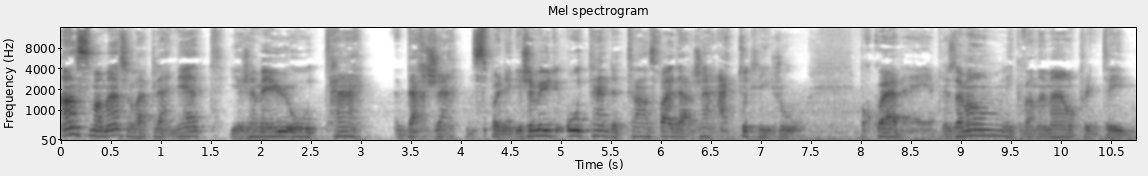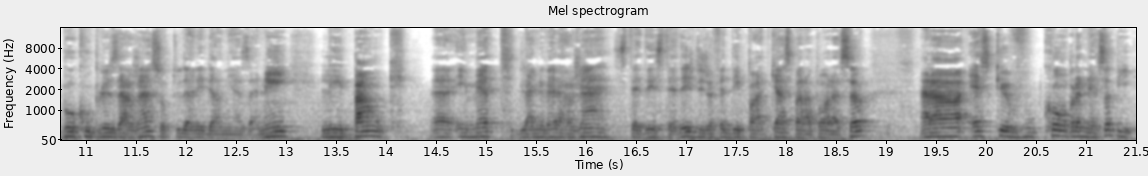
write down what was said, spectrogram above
En ce moment, sur la planète, il n'y a jamais eu autant d'argent disponible. Il n'y a jamais eu autant de transferts d'argent à tous les jours. Pourquoi? Ben, il y a plus de monde, les gouvernements ont printé beaucoup plus d'argent, surtout dans les dernières années. Les banques euh, émettent de la nouvelle argent, c'était c'était J'ai déjà fait des podcasts par rapport à ça. Alors, est-ce que vous comprenez ça? Puis,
